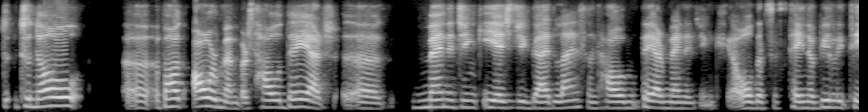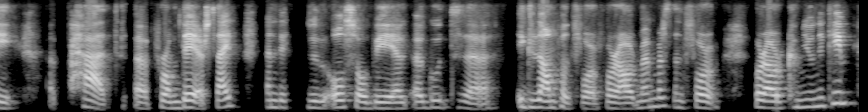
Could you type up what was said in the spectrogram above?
to, to, know uh, about our members, how they are uh, managing ESG guidelines and how they are managing all the sustainability uh, path uh, from their side. And it will also be a, a good example for, for our members and for, for our community.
